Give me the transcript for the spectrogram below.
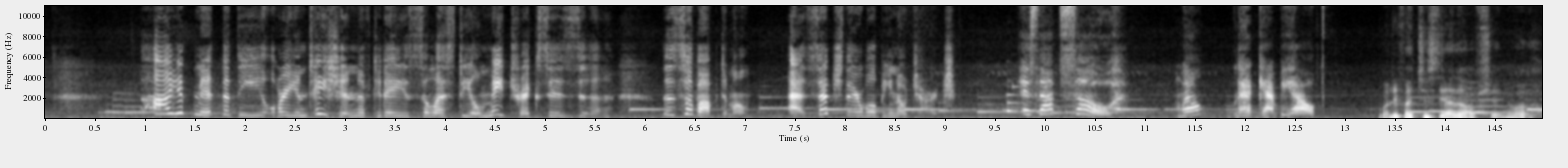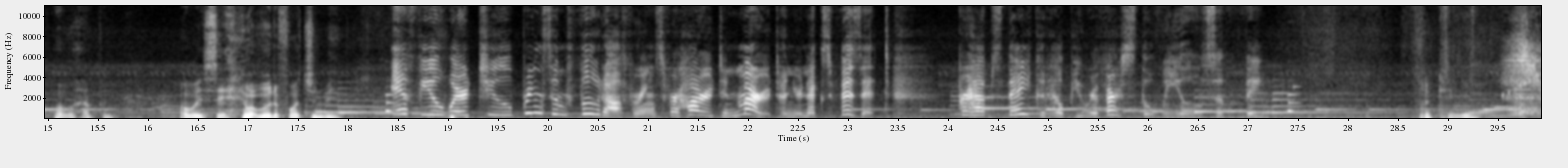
I admit that the orientation of today's celestial matrix is uh, suboptimal. As such, there will be no charge. Is that so? Well, that can't be helped. What if I choose the other option? What what will happen? What will it say? what will the fortune be? If you were to bring some food offerings for Harut and Marut on your next visit, perhaps they could help you reverse the wheels of fate. Okay.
